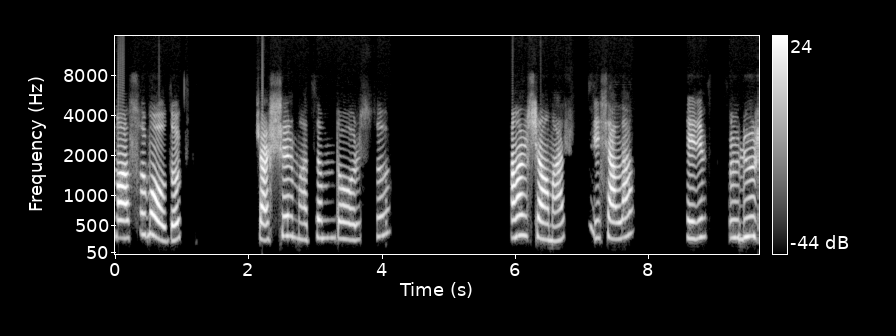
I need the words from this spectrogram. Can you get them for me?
Masum olduk. Şaşırmadım doğrusu. Ama bir şey olmaz. İnşallah herif ölür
